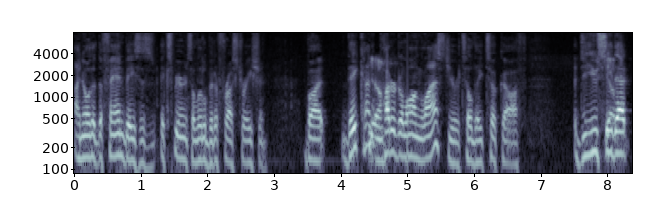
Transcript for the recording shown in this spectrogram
I know that the fan base has experienced a little bit of frustration, but they kind of yeah. puttered along last year until they took off. Do you see yeah. that?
